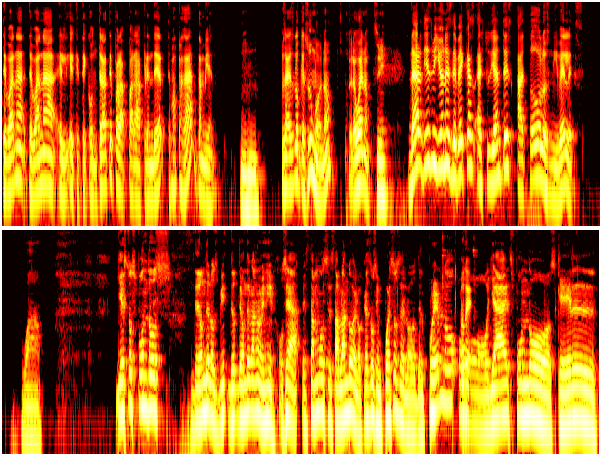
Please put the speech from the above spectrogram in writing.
te van a, te van a, el, el que te contrate para, para aprender, te va a pagar también. O sea, es lo que asumo, ¿no? Pero bueno, Sí. dar 10 millones de becas a estudiantes a todos los niveles. Wow. ¿Y estos fondos, de dónde los vi- de, de dónde van a venir? O sea, estamos está hablando de lo que es los impuestos de lo, del pueblo o ya es fondos que él,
